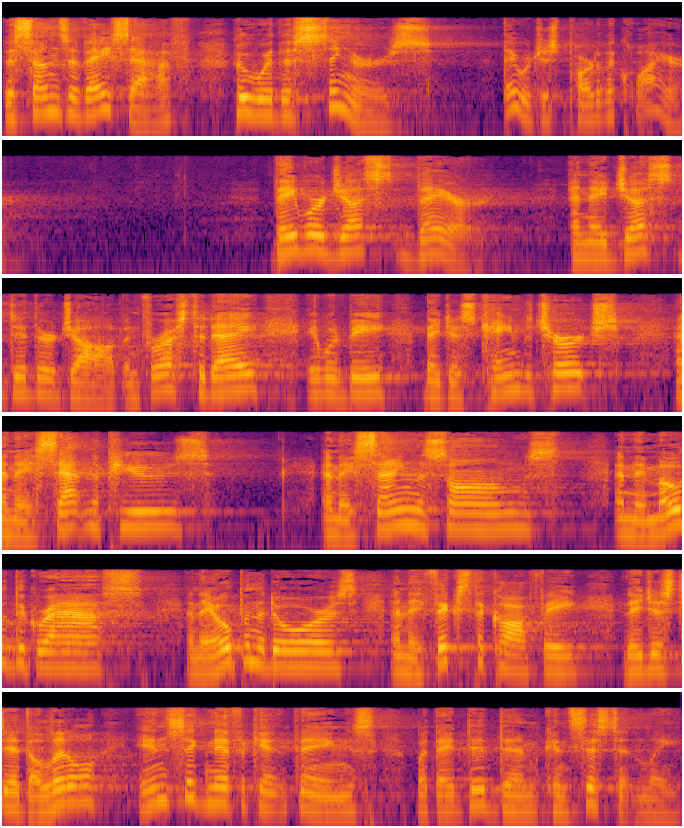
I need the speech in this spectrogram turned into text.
The sons of Asaph, who were the singers, they were just part of the choir. They were just there and they just did their job. And for us today, it would be they just came to church and they sat in the pews and they sang the songs and they mowed the grass and they opened the doors and they fixed the coffee. They just did the little insignificant things, but they did them consistently.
